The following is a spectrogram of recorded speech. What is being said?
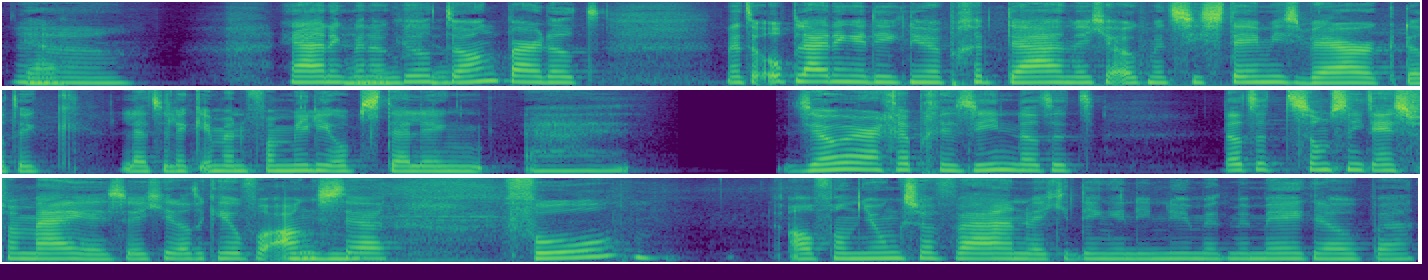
Ja. Ja. Ja. en ik ben ook heel veel. dankbaar dat met de opleidingen die ik nu heb gedaan, weet je, ook met systemisch werk, dat ik letterlijk in mijn familieopstelling uh, zo erg heb gezien dat het, dat het soms niet eens van mij is. Weet je, dat ik heel veel angsten mhm. voel. Al van jongs af aan, weet je, dingen die nu met me meelopen.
